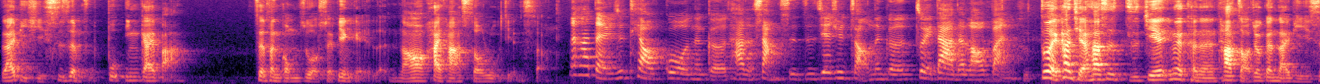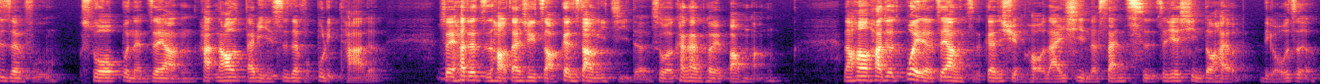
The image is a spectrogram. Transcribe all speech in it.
莱比锡市政府不应该把这份工作随便给人，然后害他收入减少。那他等于是跳过那个他的上司，直接去找那个最大的老板。对，看起来他是直接，因为可能他早就跟莱比锡市政府说不能这样，他然后莱比锡市政府不理他的，所以他就只好再去找更上一级的，说看看可以帮忙。然后他就为了这样子跟选侯来信了三次，这些信都还有留着，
